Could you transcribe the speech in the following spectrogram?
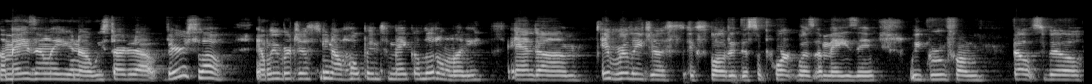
amazingly, you know, we started out very slow and we were just, you know, hoping to make a little money. And um, it really just exploded. The support was amazing. We grew from Beltsville,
